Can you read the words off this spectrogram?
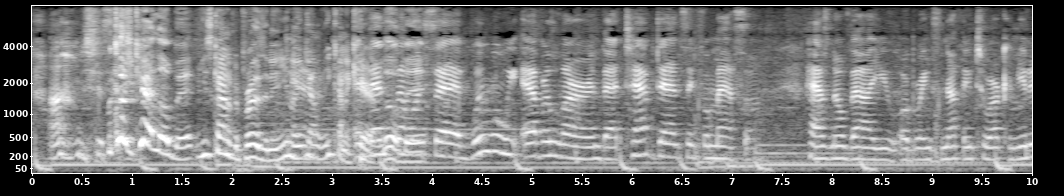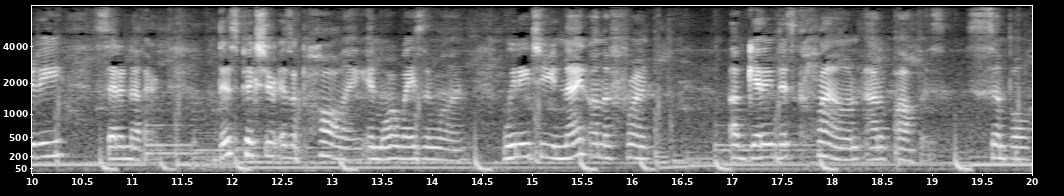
I'm just Because you care a little bit. He's kind of the president. You know, you kind of, you kind of care and then someone said, "When will we ever learn that tap dancing for massa has no value or brings nothing to our community?" Said another. This picture is appalling in more ways than one. We need to unite on the front of getting this clown out of office. Simple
